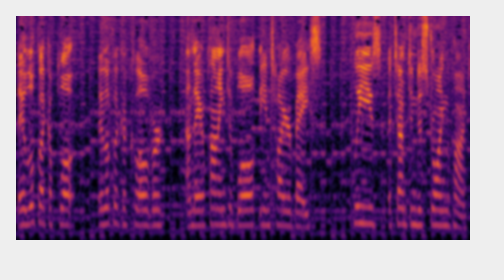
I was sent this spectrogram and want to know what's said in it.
They look like a plo they look like a clover, and they are planning to blow up the entire base. Please attempt in destroying the plant.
